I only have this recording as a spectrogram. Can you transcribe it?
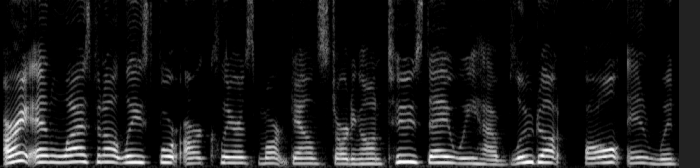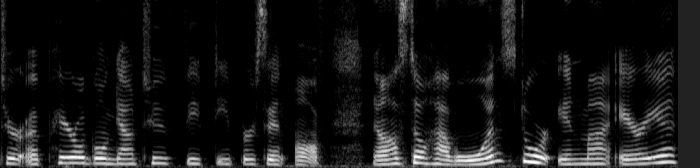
All right, and last but not least, for our clearance markdown starting on Tuesday, we have Blue Dot Fall and Winter Apparel going down to 50% off. Now, I still have one store in my area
